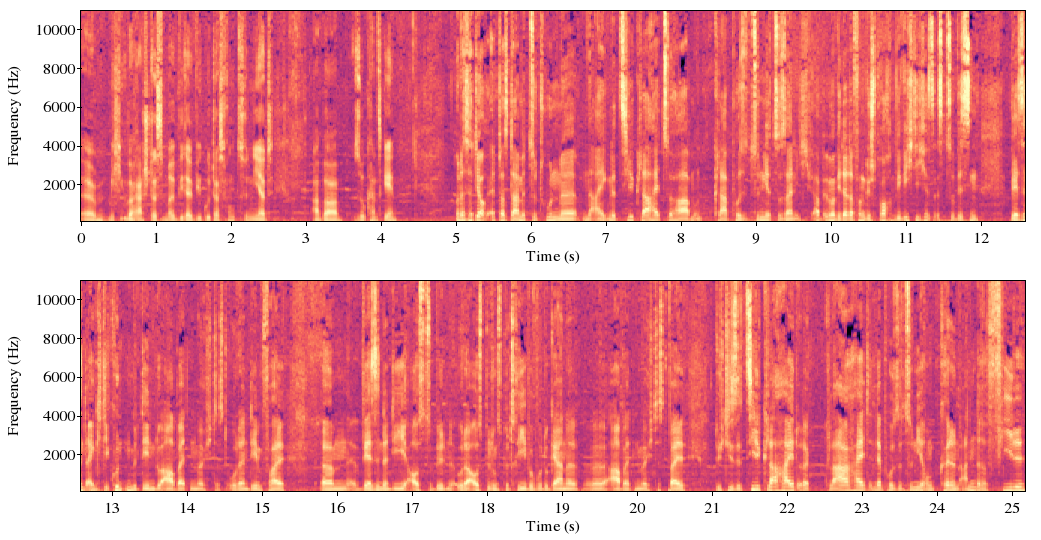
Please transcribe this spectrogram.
Ähm, mich überrascht das immer wieder, wie gut das funktioniert. Aber so kann es gehen. Und das hat ja auch etwas damit zu tun, eine, eine, eigene Zielklarheit zu haben und klar positioniert zu sein. Ich habe immer wieder davon gesprochen, wie wichtig es ist zu wissen, wer sind eigentlich die Kunden, mit denen du arbeiten möchtest. Oder in dem Fall, ähm, wer sind denn die Auszubildenden oder Ausbildungsbetriebe, wo du gerne äh, arbeiten möchtest. Weil durch diese Zielklarheit oder Klarheit in der Positionierung können andere viel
